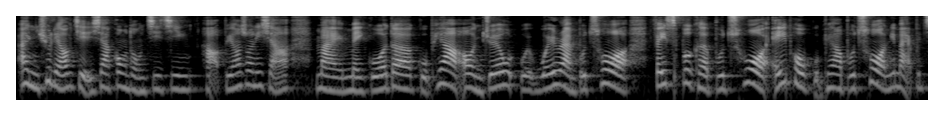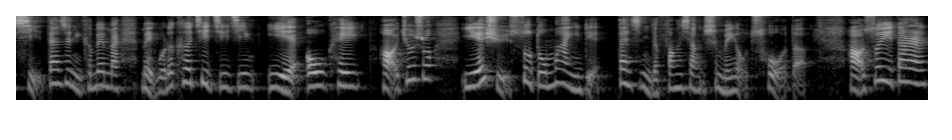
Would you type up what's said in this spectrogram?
哎，你去了解一下共同基金。好，比方说你想要买美国的股票哦，你觉得微微软不错，Facebook 不错，Apple 股票不错，你买不起，但是你可不可以买美国的科技基金也 OK。好，就是说也许速度慢一点，但是你的方向是没有错的。好，所以当然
